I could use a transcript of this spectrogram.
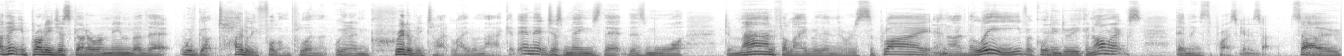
I think you've probably just got to remember that we've got totally full employment. We've got an incredibly tight labour market, and that just means that there's more demand for labour than there is supply. And I believe, according to economics, that means the price goes up. So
